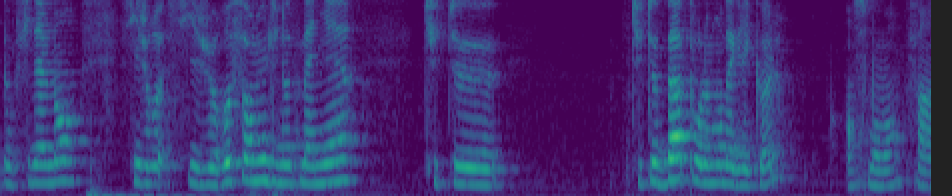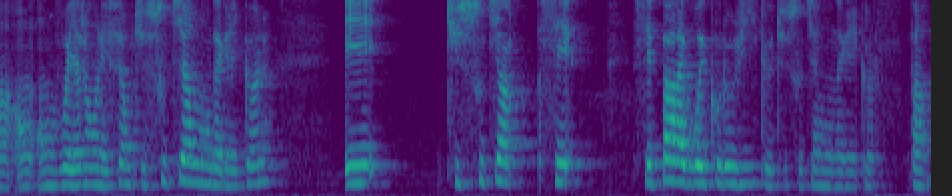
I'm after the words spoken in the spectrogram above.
Donc finalement, si je, si je reformule d'une autre manière, tu te, tu te bats pour le monde agricole, en ce moment, enfin en, en, voyageant dans les fermes, tu soutiens le monde agricole et tu soutiens, c'est c'est par l'agroécologie que tu soutiens le monde agricole. Enfin,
